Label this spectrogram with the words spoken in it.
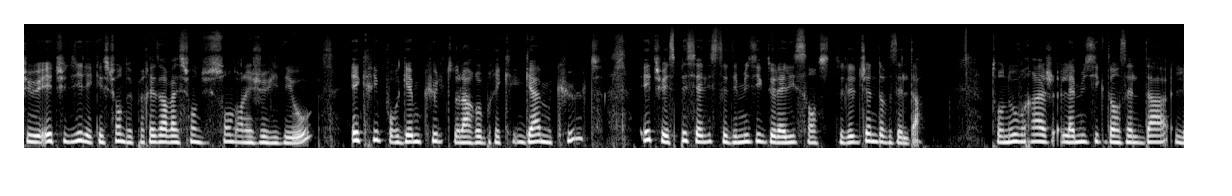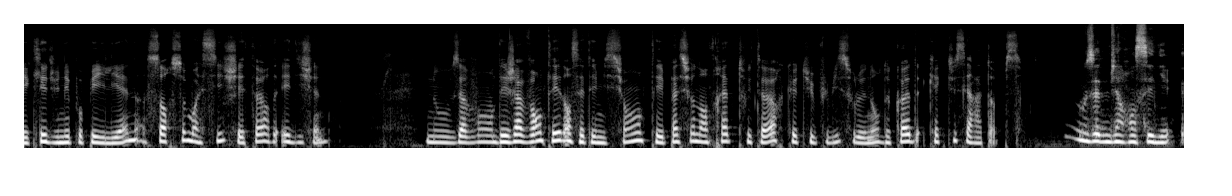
Tu étudies les questions de préservation du son dans les jeux vidéo, écrit pour Game Cult de la rubrique Game Cult, et tu es spécialiste des musiques de la licence The Legend of Zelda. Ton ouvrage La musique dans Zelda, les clés d'une épopée ilienne sort ce mois-ci chez Third Edition. Nous avons déjà vanté dans cette émission tes passionnantes threads Twitter que tu publies sous le nom de code Cactuceratops. Vous êtes bien renseigné.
